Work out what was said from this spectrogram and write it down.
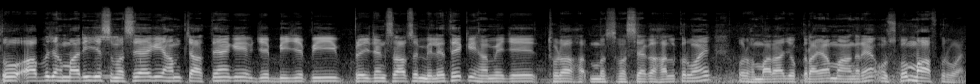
तो अब हमारी ये समस्या है कि हम चाहते हैं कि ये बीजेपी प्रेसिडेंट साहब से मिले थे कि हमें ये थोड़ा समस्या का हल करवाएँ और हमारा जो किराया मांग रहे हैं उसको माफ़ करवाएँ।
